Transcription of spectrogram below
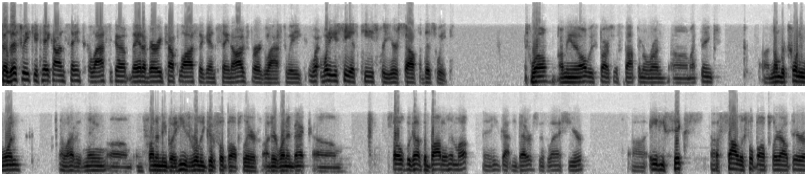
So this week you take on St. Scholastica. They had a very tough loss against St. Augsburg last week. What, what do you see as keys for yourself this week? Well, I mean, it always starts with stopping the run. Um, I think uh, number 21, I don't have his name um, in front of me, but he's a really good football player. Uh, they're running back. Um, so we're going to have to bottle him up, and he's gotten better since last year. Uh, 86, a solid football player out there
